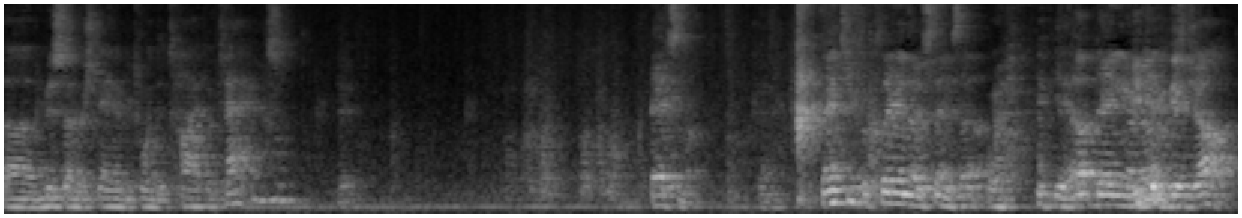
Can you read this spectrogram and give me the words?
uh, misunderstanding between the type of tax. Excellent. Okay. Thank you for clearing those things up. Well, Yeah, yeah, updating our you did a good job.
